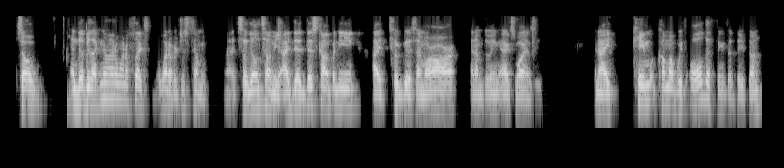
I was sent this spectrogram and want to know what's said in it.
So, and they'll be like, no, I don't want to flex, whatever. Just tell me. Right. So they'll tell me, I did this company, I took this MRR, and I'm doing X, Y, and Z. And I came come up with all the things that they've done.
